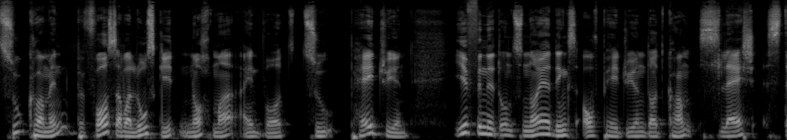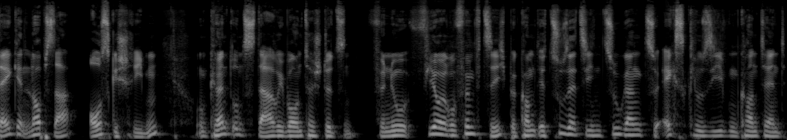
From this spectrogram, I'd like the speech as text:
zukommen. Bevor es aber losgeht, nochmal ein Wort zu Patreon. Ihr findet uns neuerdings auf patreon.com slash steakandlobster ausgeschrieben und könnt uns darüber unterstützen. Für nur 4,50 Euro bekommt ihr zusätzlichen Zugang zu exklusivem Content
